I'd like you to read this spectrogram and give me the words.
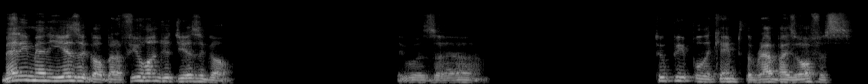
many, many years ago, but a few hundred years ago, there was uh, two people that came to the rabbi's office.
